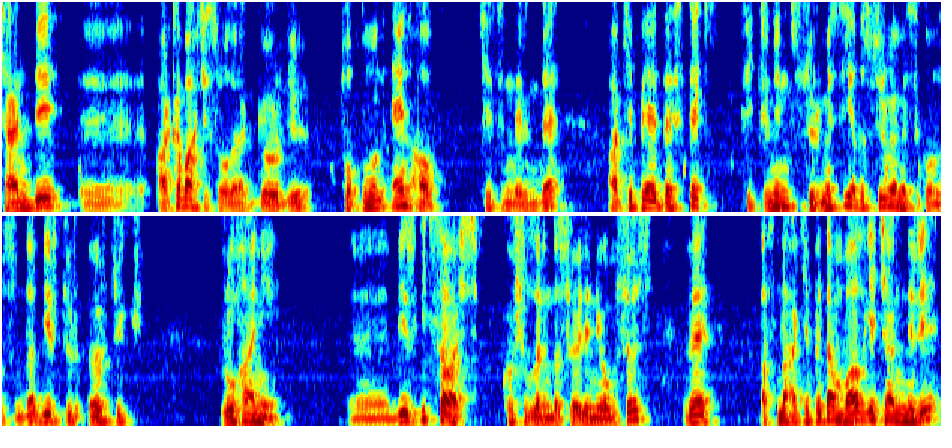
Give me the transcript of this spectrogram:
kendi e, arka bahçesi olarak gördüğü toplumun en alt kesimlerinde AKP'ye destek fikrinin sürmesi ya da sürmemesi konusunda bir tür örtük, ruhani e, bir iç savaş koşullarında söyleniyor bu söz ve aslında AKP'den vazgeçenleri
